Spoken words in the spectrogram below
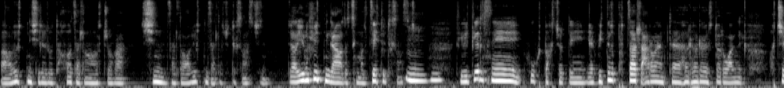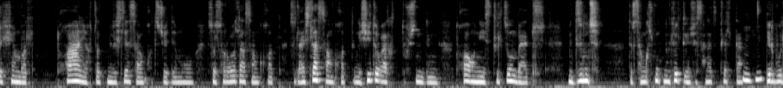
оюутны ширээ рүү тохоо залган орж байгаа шин залуу оюутан залуучуудыг сонсож байна. За ерөнхийд ингээ аваад үзэх юм бол зэтүүдийг сонсож байгаа. Тэр эдгээрсний хүүхэд багчуудын яг бид нар буцаал 18-тай 20 22 доор ингээ очих юм бол тухайн явцад мэрэгчлээ сонгоход ч гэдэм үү эсвэл сургуулаа сонгоход эсвэл ажлаа сонгоход ингээ шийдвэр гаргах төвшөнд энэ тухайн хүний сэтгэл зүйн байдал мэдрэмж тэр сонголтод нөлөөлдөг юм шиг санагддаг л та. Гэр бүл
